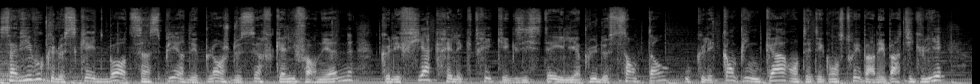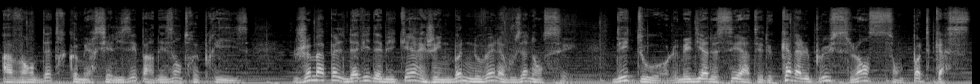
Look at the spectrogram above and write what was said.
Saviez-vous que le skateboard s'inspire des planches de surf californiennes, que les fiacres électriques existaient il y a plus de 100 ans ou que les camping-cars ont été construits par des particuliers avant d'être commercialisés par des entreprises? Je m'appelle David Abiker et j'ai une bonne nouvelle à vous annoncer. Détour, le média de Seat et de Canal+, lance son podcast.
